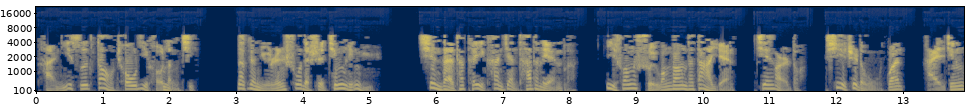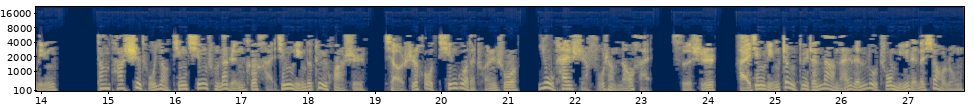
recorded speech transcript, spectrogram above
坦尼斯倒抽一口冷气。那个女人说的是精灵语。现在他可以看见他的脸了，一双水汪汪的大眼，尖耳朵，细致的五官，海精灵。当他试图要听清楚那人和海精灵的对话时，小时候听过的传说又开始浮上脑海。此时，海精灵正对着那男人露出迷人的笑容。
